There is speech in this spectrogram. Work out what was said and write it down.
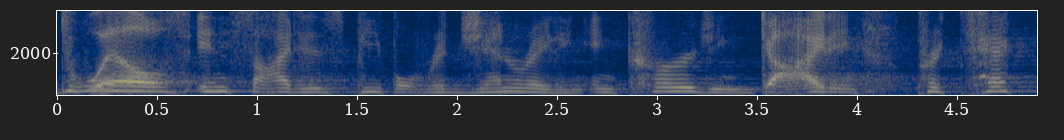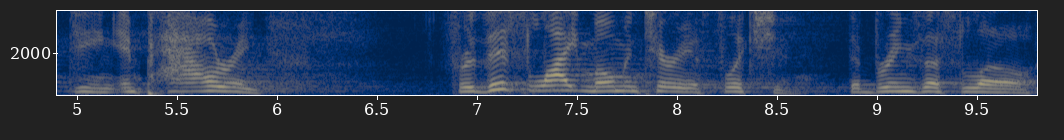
dwells inside his people, regenerating, encouraging, guiding, protecting, empowering. For this light momentary affliction that brings us low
